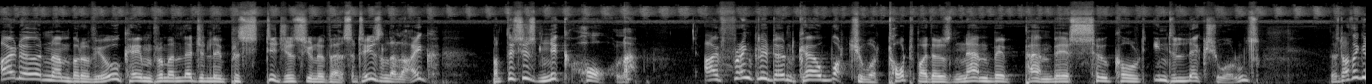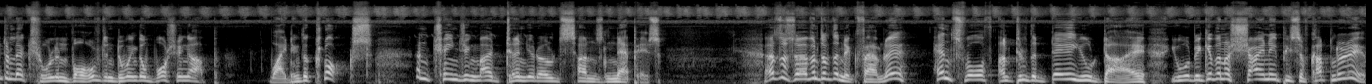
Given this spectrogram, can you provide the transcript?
I know a number of you came from allegedly prestigious universities and the like, but this is Nick Hall. I frankly don't care what you were taught by those namby-pamby so-called intellectuals. There's nothing intellectual involved in doing the washing up, winding the clocks, and changing my ten-year-old son's nappies. As a servant of the Nick family, henceforth until the day you die, you will be given a shiny piece of cutlery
